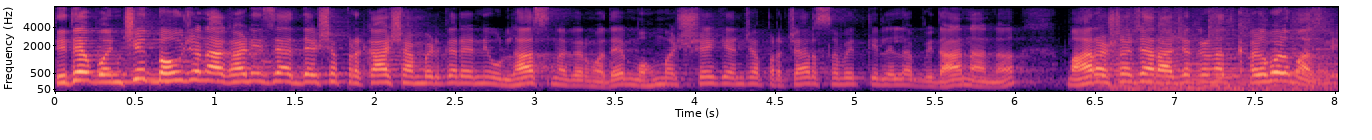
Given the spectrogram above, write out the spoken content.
तिथे वंचित बहुजन आघाडीचे अध्यक्ष प्रकाश आंबेडकर यांनी उल्हासनगरमध्ये मोहम्मद शेख यांच्या प्रचार सभेत केलेल्या विधानानं महाराष्ट्राच्या राजकारणात खळबळ माजली.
